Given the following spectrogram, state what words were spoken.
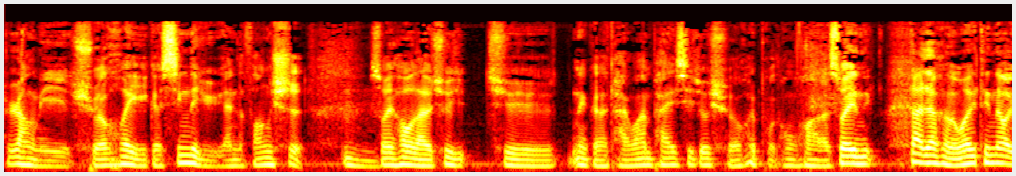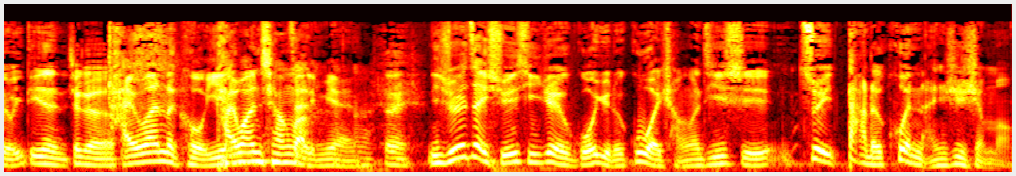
让你学会一个新的语言的方式。嗯，所以后来去去那个台湾拍戏就学会普通话了。所以大家可能会听到有一点点这个台湾的口音、台湾腔在里面。对，你觉得在学习这个国语的过程啊，其实最大的困难是什么？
